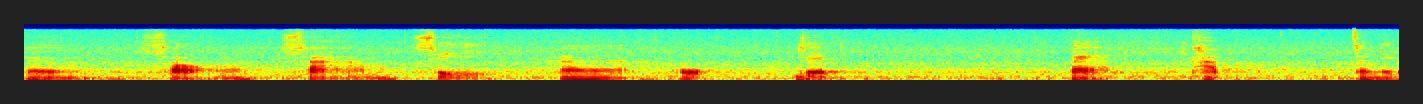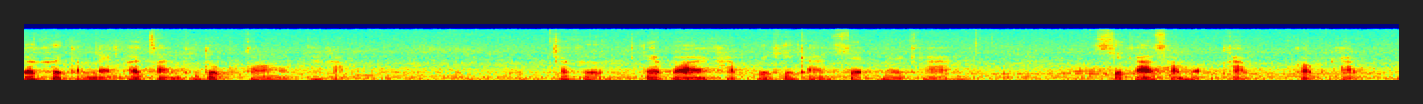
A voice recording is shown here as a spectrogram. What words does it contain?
หนึ่งสองสามสี่ห้าหกเจ็ดแปดครับ ตอนนี้ก็คือตำแหน่งพระจันทร์ที่ถูกต้องนะครับ ก็คือเรียบร้อยครับวิธีการเซตนาฬิกาสี่เก้าสามหกครับขอบคุณครับ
